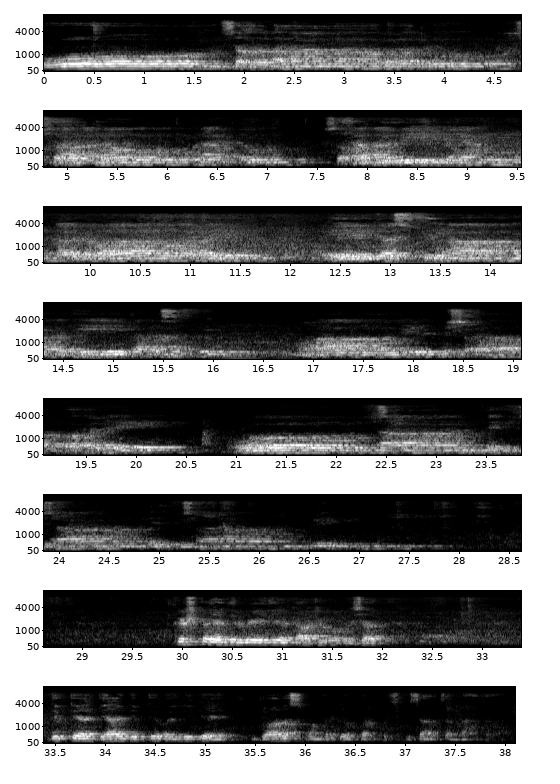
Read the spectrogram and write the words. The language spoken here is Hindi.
ॐ सहनावतु सहनौ भुनक्तु सह वीर्यम् कर्वावहै तेजस्विनावधीतमस्तु कृष्ण यजुर्वेदीय काठक परिषद द्वितीय अध्याय, द्वितीय बल्ली के द्वादश मंत्र के ऊपर कुछ विचार चल रहा था।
